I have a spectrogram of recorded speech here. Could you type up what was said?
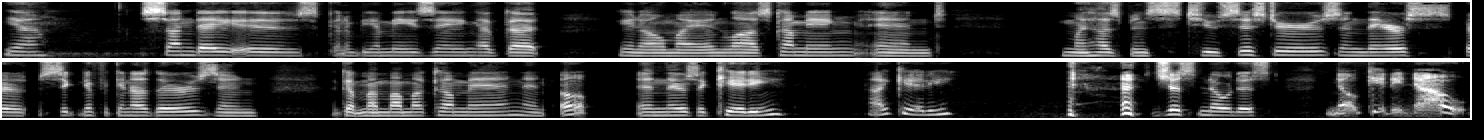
Yeah. Sunday is going to be amazing. I've got, you know, my in-laws coming and my husband's two sisters and their significant others, and I got my mama come in, and oh, and there's a kitty. Hi, kitty. Just noticed. No, kitty, no.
